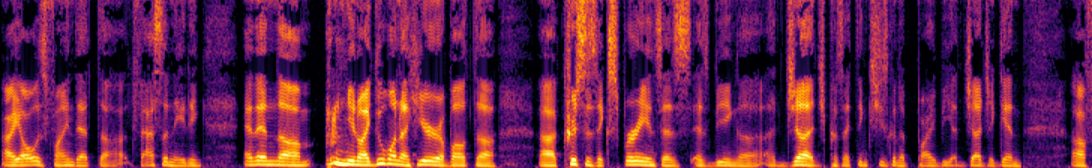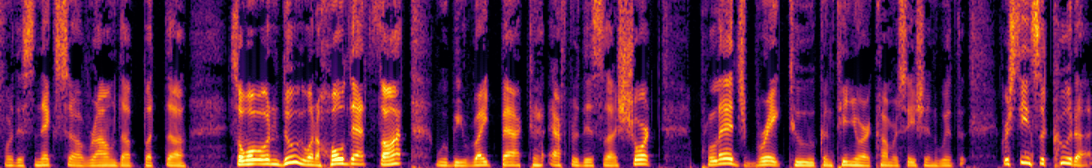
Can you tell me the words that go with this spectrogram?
I always find that uh, fascinating. And then um, you know I do want to hear about. Uh, uh, Chris's experience as as being a, a judge because I think she's going to probably be a judge again uh, for this next uh, roundup. But uh, so what we're going to do, we want to hold that thought. We'll be right back after this short pledge break to continue our conversation with Christine Sakuda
